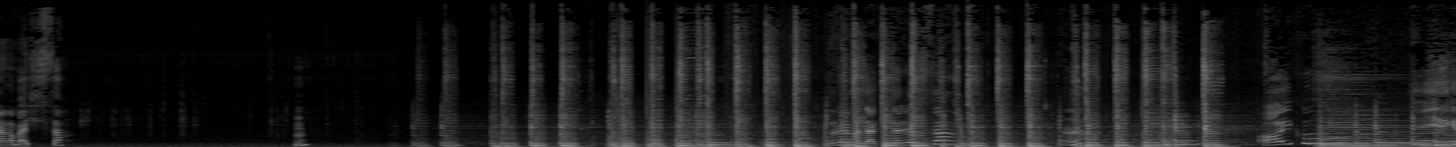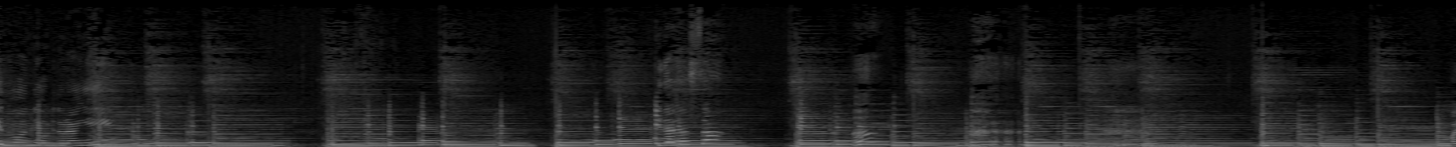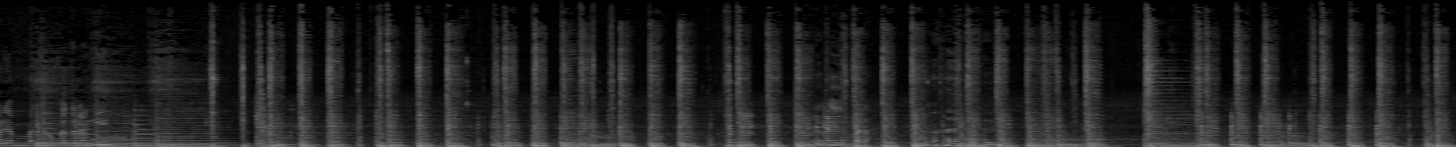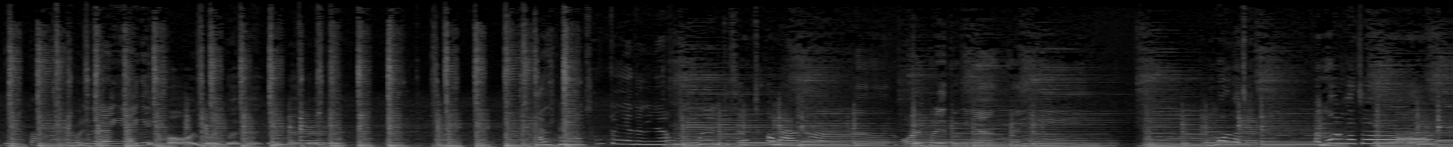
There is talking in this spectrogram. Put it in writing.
노랑아 맛있어? 응? 노랑아 나 기다렸어? 응? 아이고 이게 누웠네 우리 노랑이 머리 한번 만져볼까 많아. 얼굴에도 그냥. 에이. 밥 먹으러 가자. 밥 먹으러 가자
